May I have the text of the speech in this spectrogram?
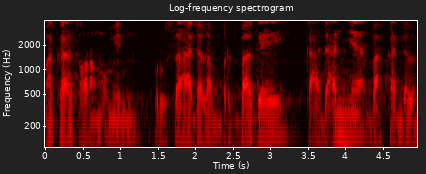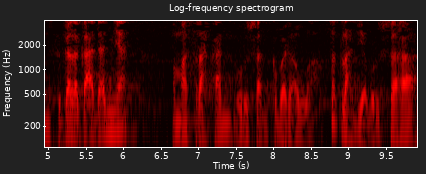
maka seorang mukmin berusaha dalam berbagai keadaannya, bahkan dalam segala keadaannya memasrahkan urusan kepada Allah. Setelah dia berusaha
